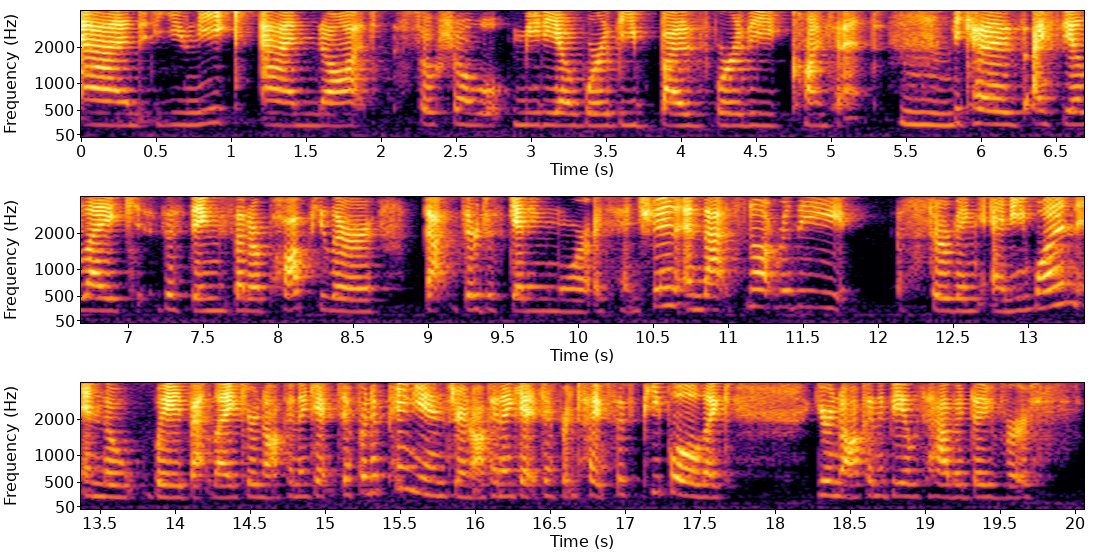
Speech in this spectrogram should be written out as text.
and unique and not social media worthy, buzzworthy content. Mm. Because I feel like the things that are popular, that they're just getting more attention, and that's not really serving anyone in the way that like you're not going to get different opinions, you're not going to get different types of people, like you're not going to be able to have a diverse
